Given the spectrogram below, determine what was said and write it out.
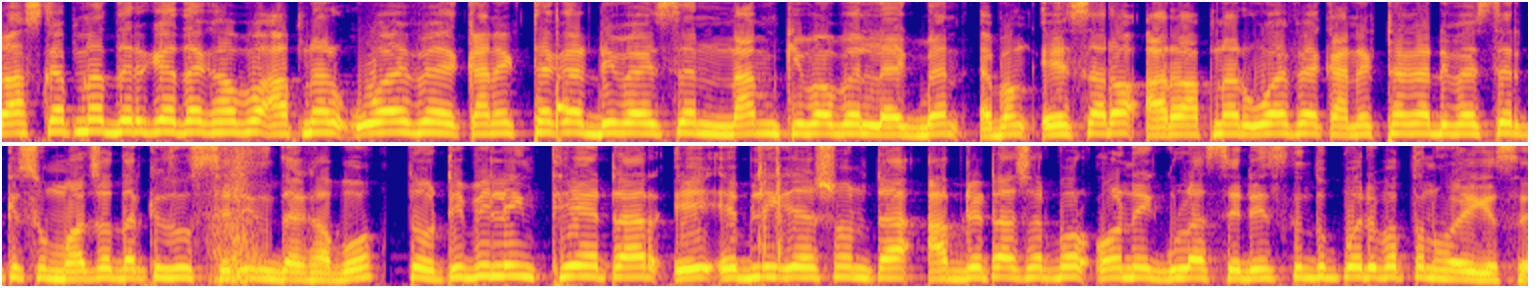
তো আজকে আপনাদেরকে দেখাবো আপনার ওয়াইফাই কানেক্ট থাকা ডিভাইসের নাম কীভাবে লিখবেন এবং এছাড়াও আরও আপনার ওয়াইফাই কানেক্ট থাকা ডিভাইসের কিছু মজাদার কিছু সেটিংস দেখাবো। তো টিভি লিঙ্ক থিয়েটার এই অ্যাপ্লিকেশনটা আপডেট আসার পর অনেকগুলা সেটিংস কিন্তু পরিবর্তন হয়ে গেছে।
